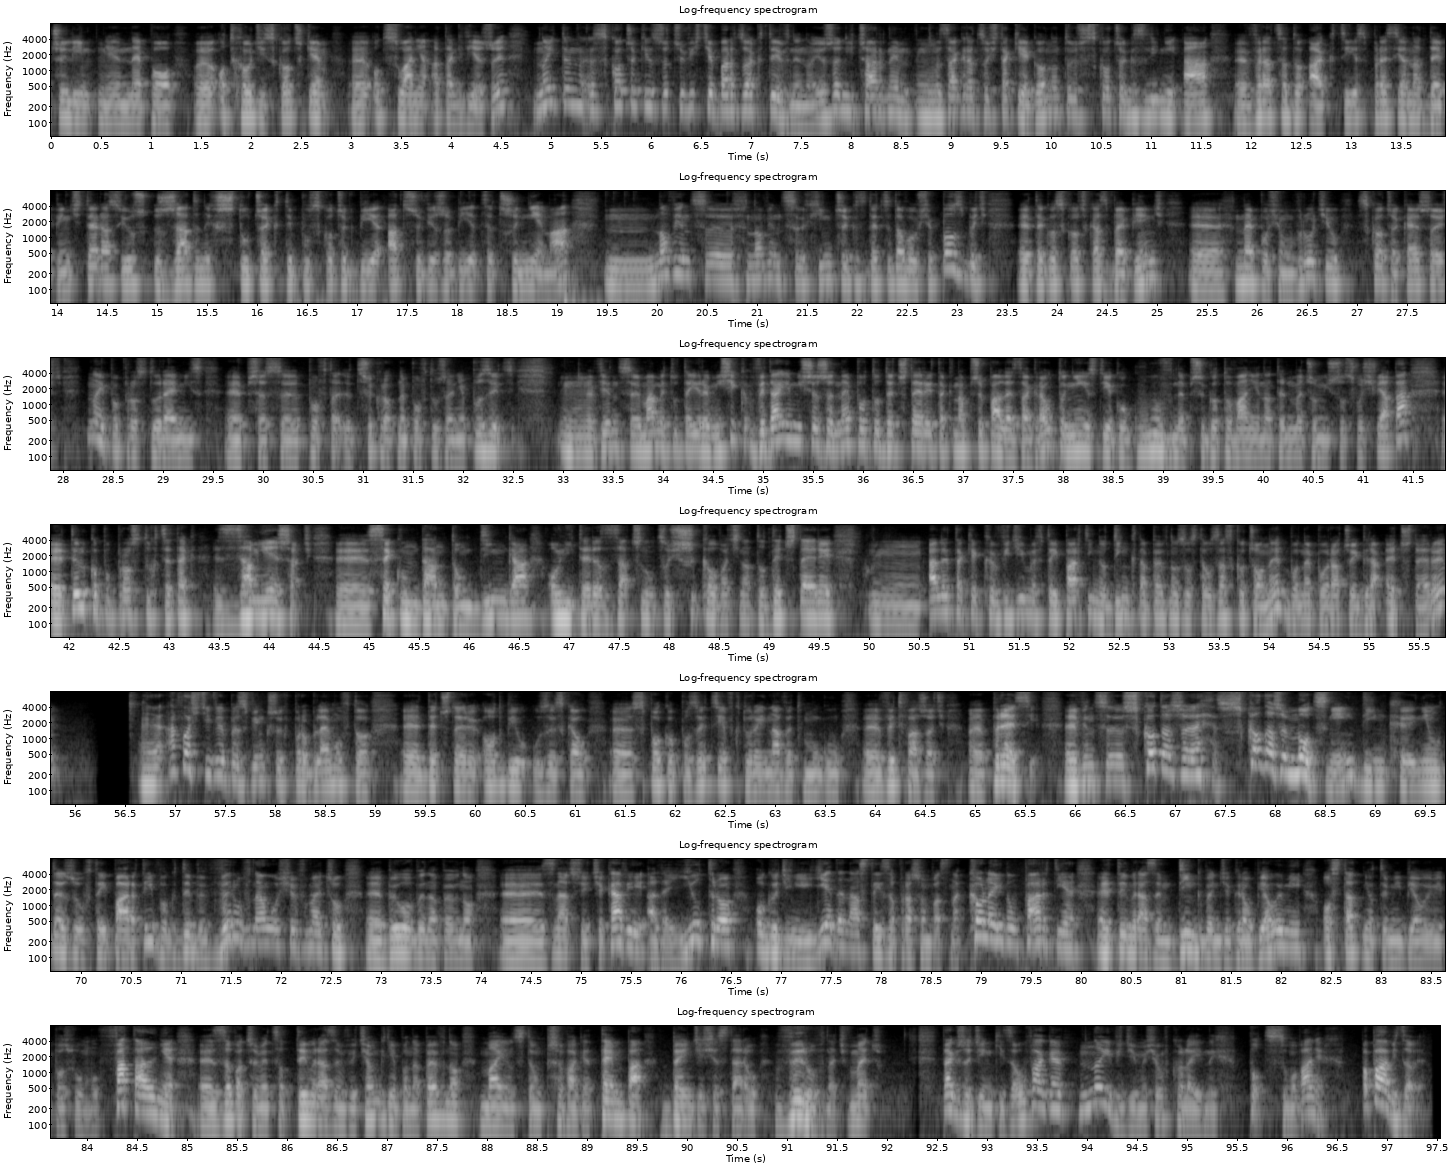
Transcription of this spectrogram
czyli e, Nepo e, odchodzi skoczkiem, e, odsłania atak wieży. No i ten skoczek jest rzeczywiście bardzo aktywny. No jeżeli czarny mm, zagra coś takiego, no to już skoczek z linii A e, wraca do akcji, jest presja na d5. Teraz już żadnych sztuczek typu skoczek bije a3, wieża bije c3 nie ma. Mm, No więc, e, no więc Chińczyk zdecydował się pozbyć e, tego skoczka z B5, e, Nepo się wrócił, skoczek E6, no i po prostu remis e, przez e, powta- trzykrotne powtórzenie pozycji. Mm, Więc e, mamy tutaj remisik. Wydaje mi się, że Nepo to D4 tak na przypale zagrał. To nie jest jego główne przygotowanie na ten mecz o Mistrzostwo Świata, e, tylko po prostu chce tak zamieszać e, sekundantom Dinga. Oni teraz zaczną coś szykować na to D4, mm, ale tak jak widzimy w tej partii, no Ding na pewno został zaskoczony, bo Nepo raczej gra E4. E, A właściwie bez większych problemów to e, D4 odbił, uzyskał e, spoko pozycję, w której nawet mógł wytwarzać presję. Więc szkoda, że szkoda, że mocniej Ding e, nie uderzył w tej partii, bo gdyby wyrównało się w meczu, byłoby na pewno znacznie ciekawiej, ale jutro o godzinie 11 zapraszam Was na kolejną partię. Tym razem Ding będzie grał białymi. Ostatnio tymi białymi poszło mu fatalnie. Zobaczymy, co tym razem wyciągnie, bo na pewno, mając tę przewagę tempa, będzie się starał wyrównać w meczu. Także dzięki za uwagę, no i widzimy się w kolejnych podsumowaniach. Pa, pa widzowie!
